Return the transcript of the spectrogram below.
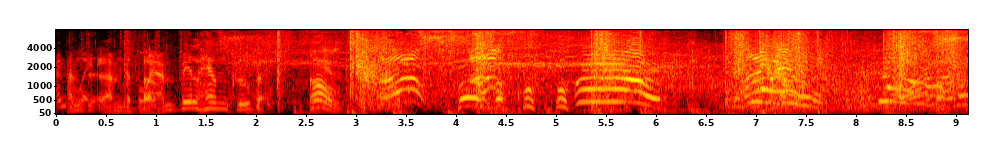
I'm the I'm lady. the, I'm the boy. Oh. I'm Wilhelm Gruber. Oh, Oh! Ow!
